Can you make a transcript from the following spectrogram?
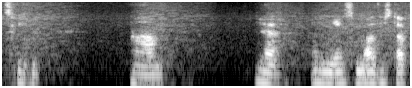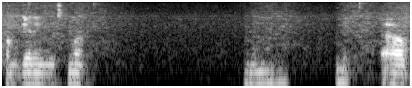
Excuse me. Um, yeah, and there's some other stuff I'm getting this month. Um, I'll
